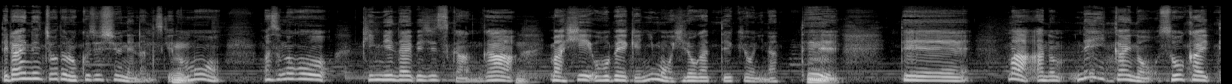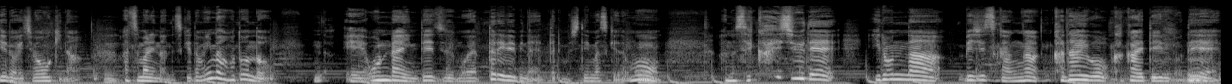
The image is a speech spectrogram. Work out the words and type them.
で来年ちょうど60周年なんですけども、まあ、その後近現代美術館が、うん。まあ、非欧米圏にも広がっていくようになって、うん。でまああの年1回の総会っていうのが一番大きなうん。集まりなんですけども今ほとんど、えーオンラインでズームをやったりウェビナーやったりもしていますけども、あの世界中でいろんな美術館が課題を抱えているので,、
